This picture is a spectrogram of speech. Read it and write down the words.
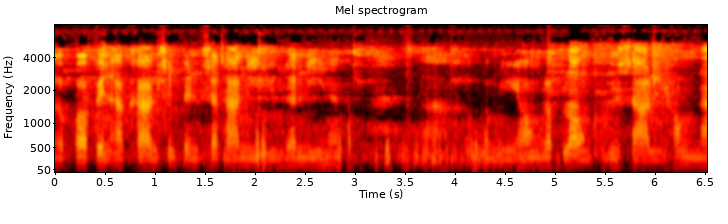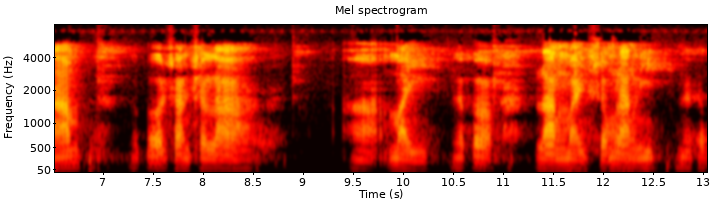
แล้วก็เป็นอาคารซึ่งเป็นสถานีอยู่ด้านนี้นะครับก็มีห้องรับรองผู้โดยสารมีห้องน้ำแล้วก็ชานชลาใหม่ แล้วก็รางใหม่สองรางนี้นะครับ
